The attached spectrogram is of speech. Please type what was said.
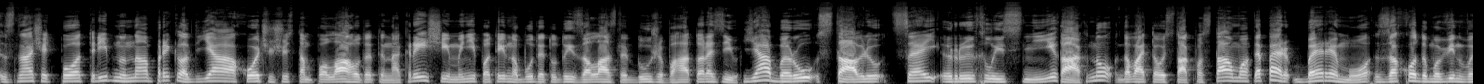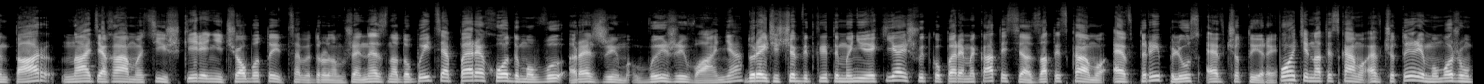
значить, потрібно, наприклад, я хочу щось там полагодити на криші, мені потрібно буде туди залазити дуже багато разів. Я беру, ставлю цей рихлий сніг. Так, ну давайте ось так поставимо. Тепер беремо, заходимо в інвентар, надягаємо ці шкіряні чоботи, це ведро нам вже не знадобиться. Переходимо в режим виживання. До речі, щоб відкрити меню, як я, і швидко перемикатися, затискаємо F3 плюс F4. Потім натискаємо F4, ми можемо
